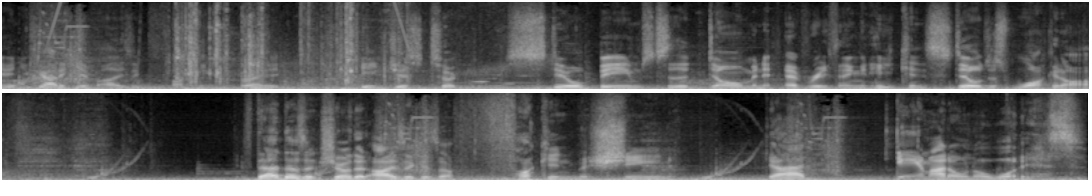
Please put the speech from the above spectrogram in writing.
Again, you gotta give Isaac fucking credit. He just took steel beams to the dome and everything, and he can still just walk it off. If that doesn't show that Isaac is a fucking machine, god damn, I don't know what is.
